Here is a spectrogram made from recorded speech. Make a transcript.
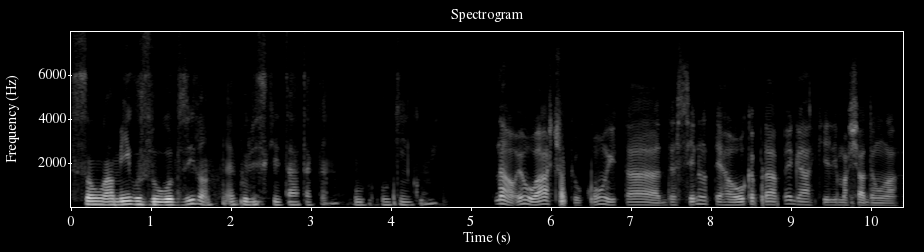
são amigos do Godzilla? É por isso que ele tá atacando o, o King Kong? Não, eu acho que o Kong tá descendo na Terra Oca pra pegar aquele machadão lá.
